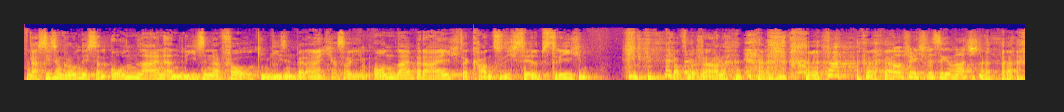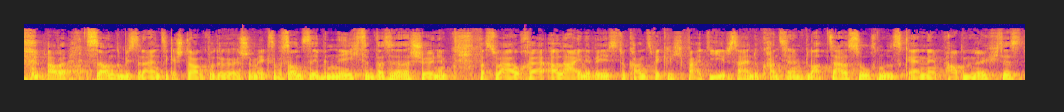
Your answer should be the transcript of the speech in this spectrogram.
Und aus diesem Grund ist dann online ein Riesenerfolg in diesem mhm. Bereich. Also im Online-Bereich, da kannst du dich selbst riechen. Kannst du mal schauen. Hoffentlich bist du gewaschen. aber sonst, du bist der einzige Stank, wo du schon merkst, aber sonst eben nicht. Und das ist ja das Schöne, dass du auch äh, alleine bist. Du kannst wirklich bei dir sein. Du kannst dir einen Platz aussuchen, wo du es gerne haben möchtest.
